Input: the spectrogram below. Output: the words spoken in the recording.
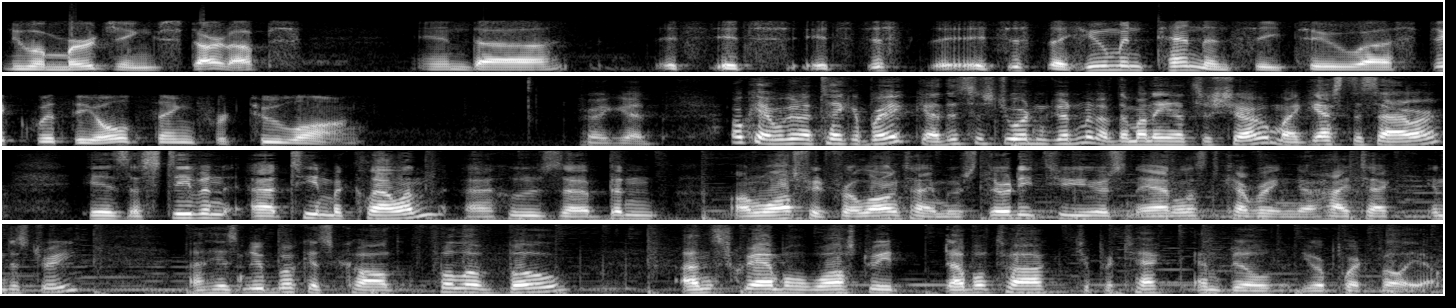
new emerging startups. And uh, it's it's it's just it's just the human tendency to uh, stick with the old thing for too long. Very good. Okay, we're going to take a break. Uh, this is Jordan Goodman of the Money Answer Show. My guest this hour is uh, Stephen uh, T. McClellan, uh, who's uh, been on Wall Street for a long time. He was 32 years an analyst covering high tech industry. Uh, his new book is called Full of Bull Unscramble Wall Street Double Talk to Protect and Build Your Portfolio.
